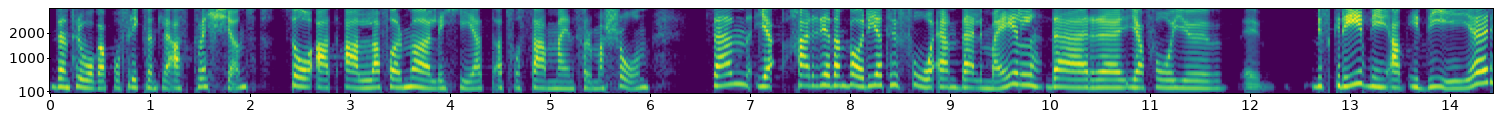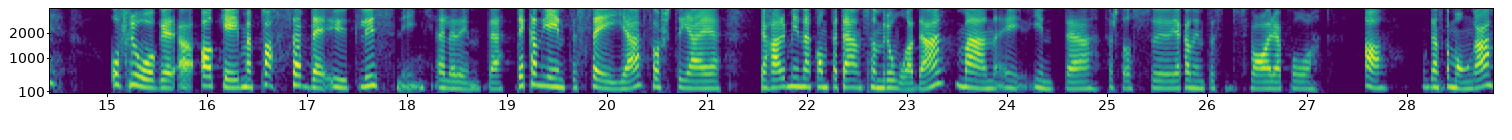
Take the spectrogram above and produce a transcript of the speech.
den fråga på frequently asked questions så att alla får möjlighet att få samma information. Sen, jag har redan börjat få en del mejl där eh, jag får ju eh, beskrivning av idéer och frågor. Ah, okej, okay, men passar det utlysning eller inte? Det kan jag inte säga. Först jag, är, jag har mina kompetensområden, men eh, inte förstås. Jag kan inte svara på ja, ganska många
